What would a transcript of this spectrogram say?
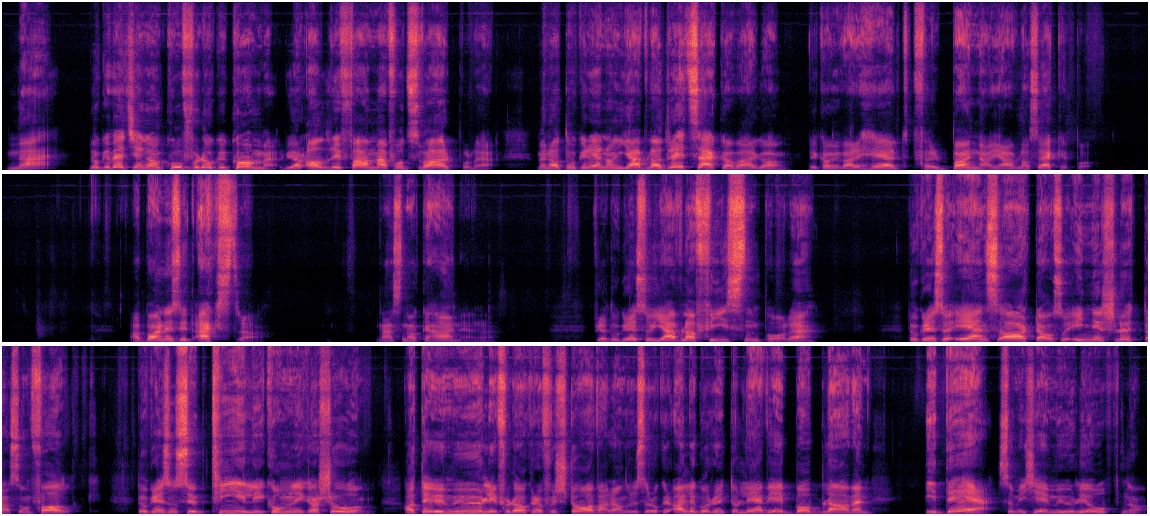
Nei, dere vet ikke engang hvorfor dere kommer. Vi har aldri faen meg fått svar på det. Men at dere er noen jævla drittsekker hver gang, det kan vi være helt forbanna jævla sikre på. Jeg bannes litt ekstra når jeg snakker her nede. For at dere er så jævla fisen på det. Dere er så ensarta og så inneslutta som folk. Dere er så subtile i kommunikasjon at det er umulig for dere å forstå hverandre, så dere alle går rundt og lever i ei boble av en idé som ikke er mulig å oppnå.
